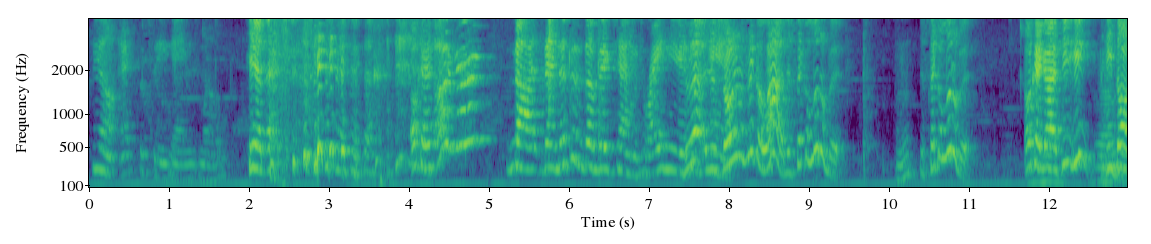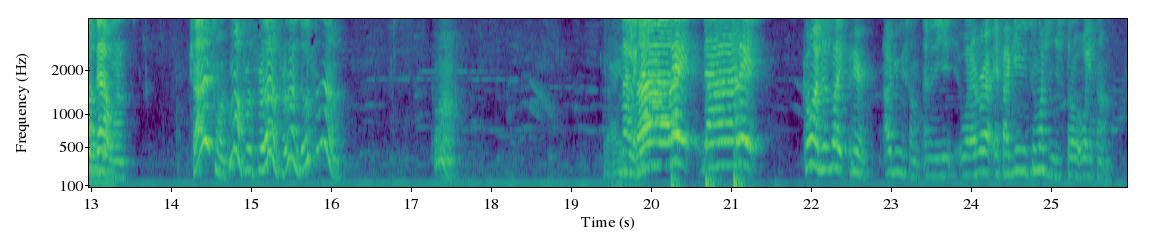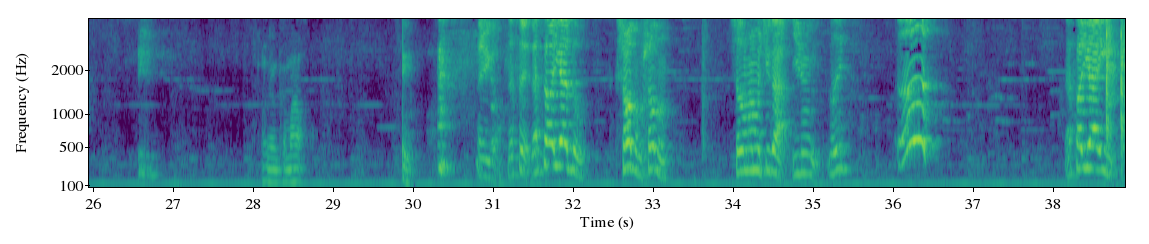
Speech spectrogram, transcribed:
He on ecstasy games mode. He had ecstasy. okay. Okay. No, then this is the big challenge right here. Do that. Just don't even take a lot. Just take a little bit. Hmm? Just take a little bit. Okay, guys. He he he dogged that one. Try this one. Come on, for, for them. For them. Do it for them. Come on. Smell it. Dale, dale. Come on, just like here. I'll give you some, and you, whatever. If I give you too much, then just throw away some. And then come out. There you go. That's it. That's all you gotta do. Show them. Show them. Show them how much you got. You didn't really. Ugh. That's all you gotta eat.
